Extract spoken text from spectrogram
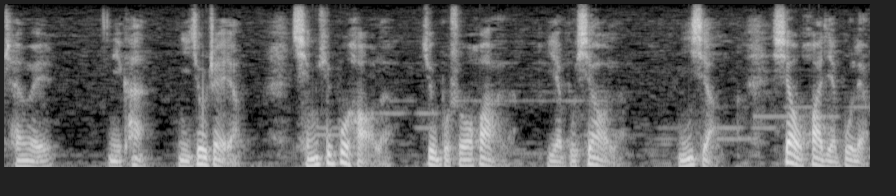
陈维，你看你就这样，情绪不好了就不说话了，也不笑了。你想，笑化解不了，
